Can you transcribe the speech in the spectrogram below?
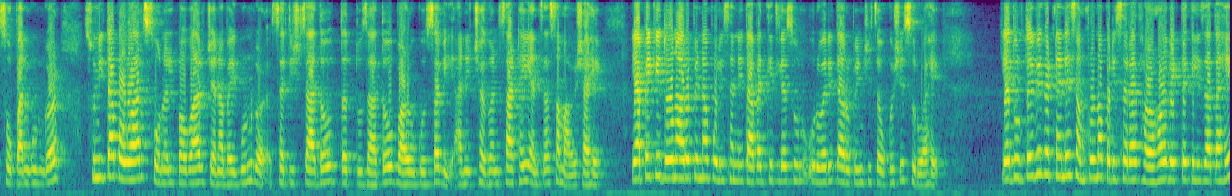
सोपान गुंडगळ सुनीता पवार सोनल पवार जनाबाई गुंडगळ सतीश जाधव दत्तू जाधव बाळू गोसावी आणि छगन साठे यांचा समावेश आहे. यापैकी दोन आरोपींना पोलिसांनी ताब्यात घेतले असून उर्वरित आरोपींची चौकशी सुरू आहे. या दुर्दैवी घटनेने संपूर्ण परिसरात हळहळ व्यक्त केली जात आहे.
